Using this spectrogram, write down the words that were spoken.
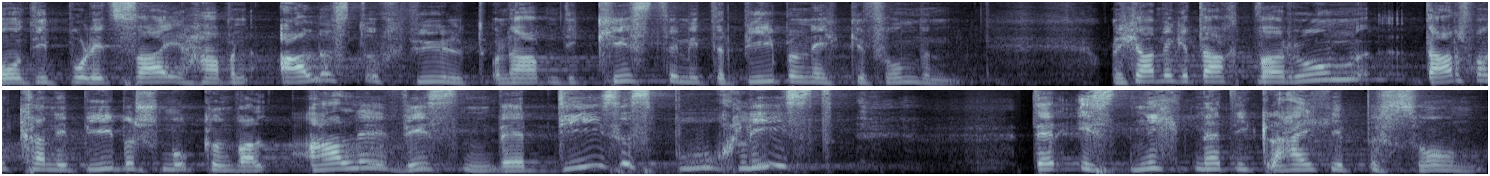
Und die Polizei haben alles durchwühlt und haben die Kiste mit der Bibel nicht gefunden. Und ich habe mir gedacht, warum darf man keine Bibel schmuggeln? Weil alle wissen, wer dieses Buch liest, der ist nicht mehr die gleiche Person.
